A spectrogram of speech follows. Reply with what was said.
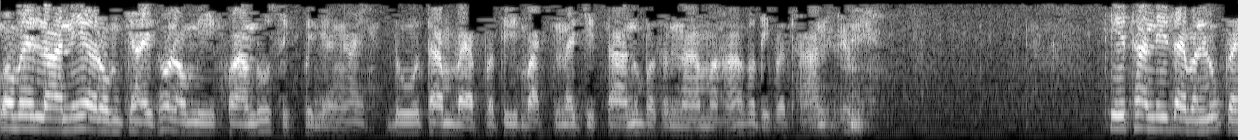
ว่าเวลานี้อารมณ์ใจของเรามีความรู้สึกเป็นยังไง ดูตามแบบปฏิบัติในจิตตานุปัสสนามหาปฏิปทานที่ท่านนี้ได้บรรลุกัน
